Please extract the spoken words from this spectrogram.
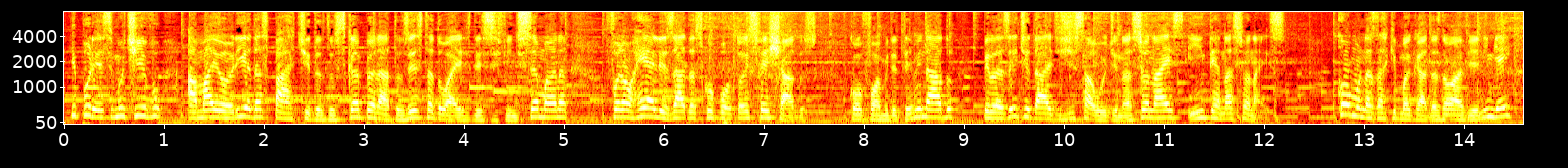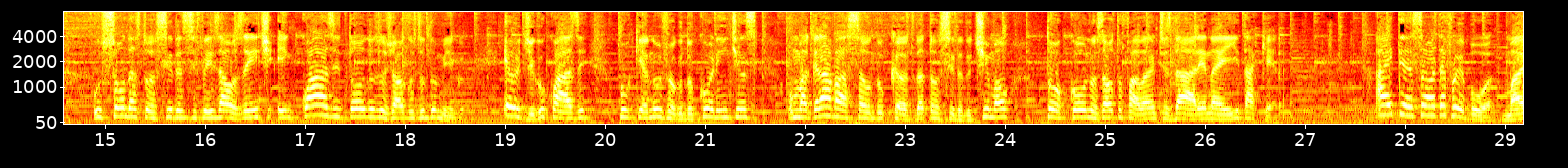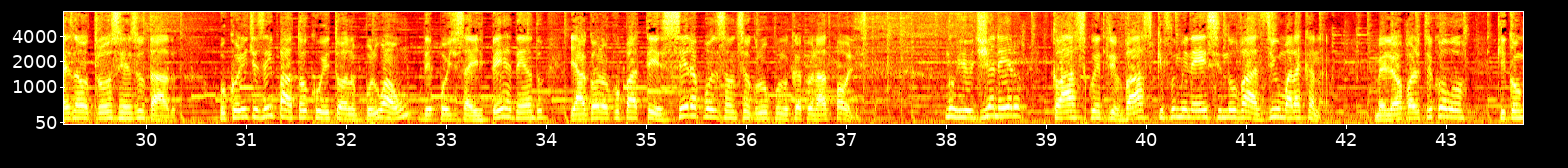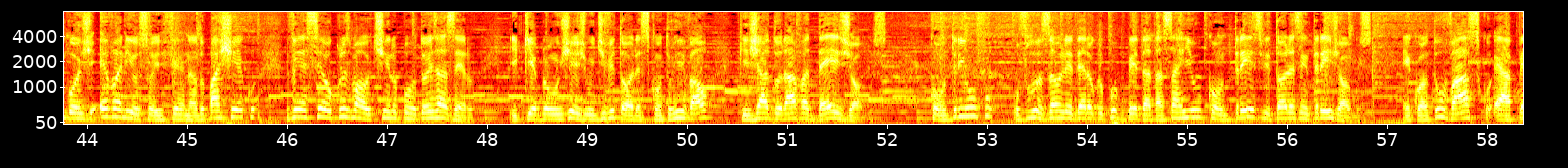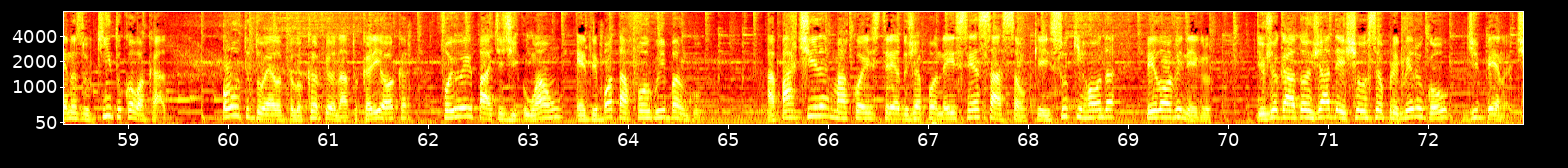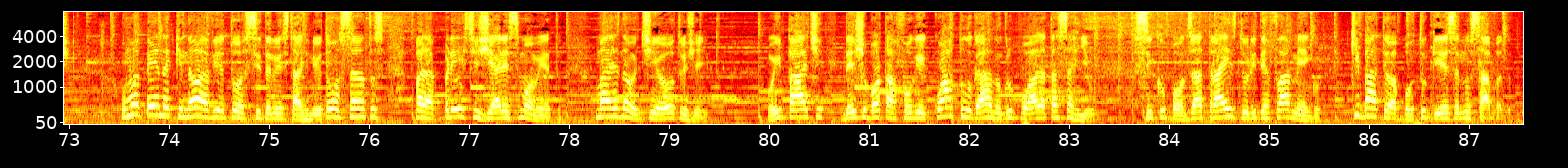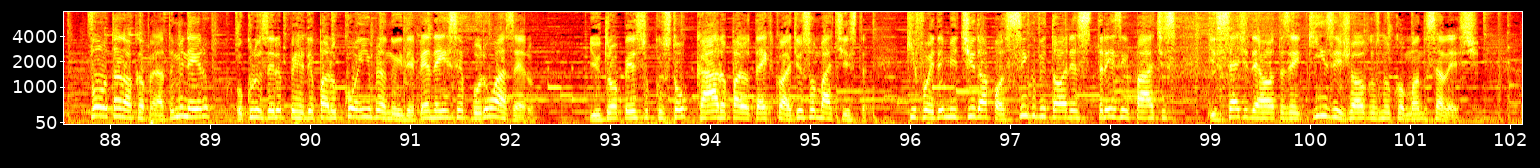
E por esse motivo, a maioria das partidas dos campeonatos estaduais desse fim de semana foram realizadas com portões fechados, conforme determinado pelas entidades de saúde nacionais e internacionais. Como nas arquibancadas não havia ninguém, o som das torcidas se fez ausente em quase todos os jogos do domingo. Eu digo quase, porque no jogo do Corinthians, uma gravação do canto da torcida do Timão tocou nos alto-falantes da Arena Itaquera. A intenção até foi boa, mas não trouxe resultado. O Corinthians empatou com o Ituano por 1 a 1 depois de sair perdendo e agora ocupa a terceira posição de seu grupo no Campeonato Paulista. No Rio de Janeiro, clássico entre Vasco e Fluminense no vazio Maracanã. Melhor para o tricolor, que com gols de Evanilson e Fernando Pacheco venceu o Cruz Maltino por 2 a 0 e quebrou um jejum de vitórias contra o rival que já durava 10 jogos. Com o triunfo, o Flusão lidera o grupo B da Taça Rio com 3 vitórias em 3 jogos, enquanto o Vasco é apenas o quinto colocado. Outro duelo pelo Campeonato Carioca foi o empate de 1 a 1 entre Botafogo e Bangu. A partida marcou a estreia do japonês sensação Keisuke Honda pelo Alvinegro, e o jogador já deixou seu primeiro gol de pênalti. Uma pena que não havia torcida no estádio Newton Santos para prestigiar esse momento, mas não tinha outro jeito. O empate deixa o Botafogo em quarto lugar no Grupo A da Taça Rio, cinco pontos atrás do líder Flamengo, que bateu a Portuguesa no sábado. Voltando ao Campeonato Mineiro, o Cruzeiro perdeu para o Coimbra no Independência por 1 a 0. E o tropeço custou caro para o técnico Adilson Batista, que foi demitido após 5 vitórias, 3 empates e 7 derrotas em 15 jogos no Comando Celeste.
